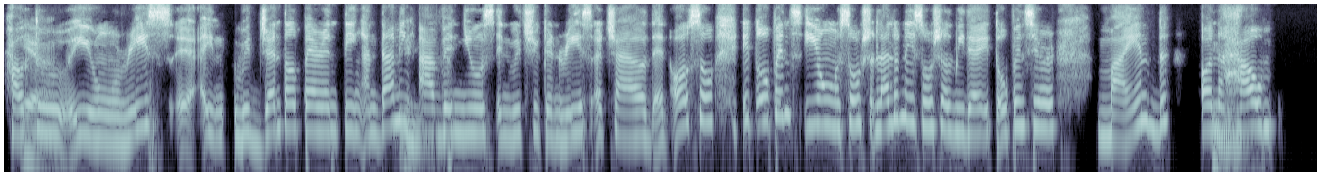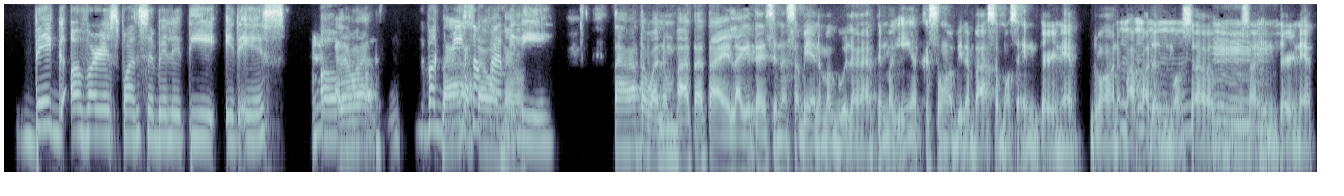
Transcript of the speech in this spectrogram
how to, yung raise, eh, in- with gentle parenting, ang daming Mm. avenues in which you can raise a child. And also, it opens yung social, lalo na yung social media, it opens your mind on Mm. how big of a responsibility it is of Alam mo, pag-raise ng nakakatawa, no? Nakakatawa, nung bata tayo, lagi tayo sinasabihan ng magulang natin, mag-ingat ka sa mga binabasa mo sa internet, yung mga napapanood mo sa Mm-mm. sa internet.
